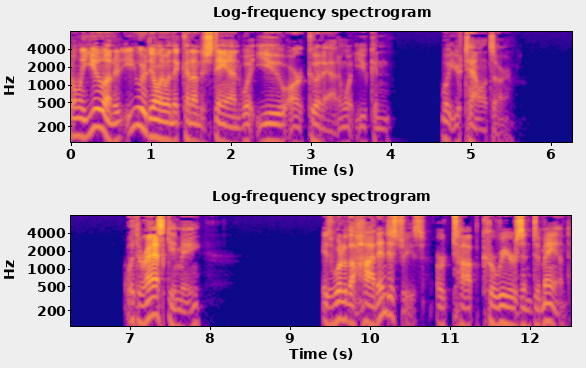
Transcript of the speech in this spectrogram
only you under you are the only one that can understand what you are good at and what you can what your talents are. What they're asking me is what are the hot industries or top careers in demand?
